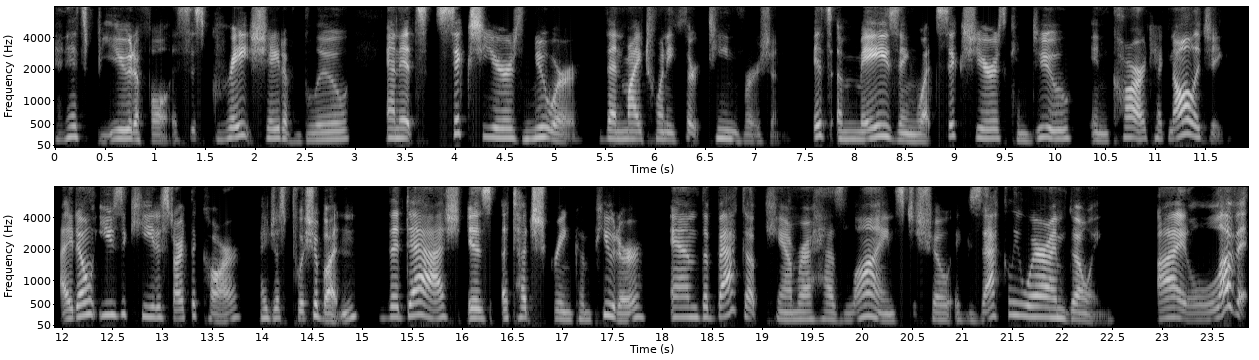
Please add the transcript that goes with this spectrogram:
and it's beautiful. It's this great shade of blue and it's six years newer than my 2013 version. It's amazing what six years can do in car technology. I don't use a key to start the car. I just push a button. The dash is a touchscreen computer and the backup camera has lines to show exactly where I'm going. I love it.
